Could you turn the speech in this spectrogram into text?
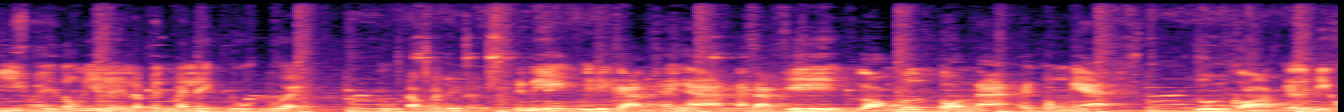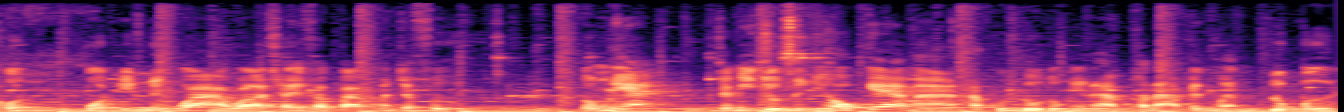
มีไว้ตรงนี้เลยแล้วเป็นแม่เหล็กดูดด้วย กลับไปได้เลยทีนี้วิธีการใช้งานนะจากที่ลองเบื้องต้นนะไอ้ตรงเนี้ยรุ่นก่อนก็จะมีคนบ่นนิดนึงว่าเวลาใช้สักแป๊บมันจะฝืดตรงเนี้ย จะมีจุดหนึ่งที่เขาแก้มา ถ้าคุณดูตรงนี้นะครับขนาดเป็นเหมือนลูกปืน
